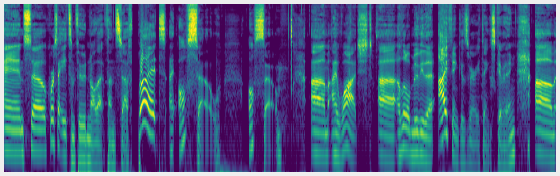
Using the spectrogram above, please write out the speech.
And so, of course, I ate some food and all that fun stuff. But I also, also, um, I watched uh, a little movie that I think is very Thanksgiving. Um,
